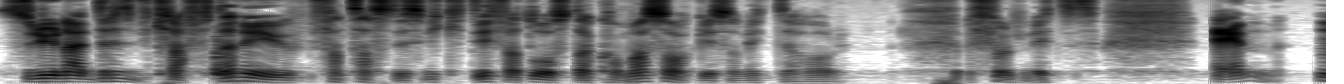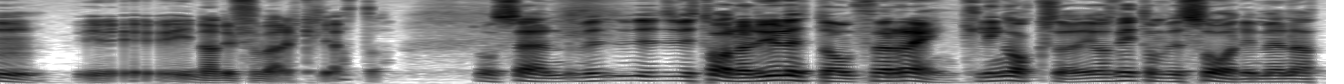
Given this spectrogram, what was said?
Så den här drivkraften är ju fantastiskt viktig för att åstadkomma saker som inte har funnits än. i- Innan det är förverkligat då. Och sen, vi, vi, vi talade ju lite om förenkling också. Jag vet inte om vi sa det men att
